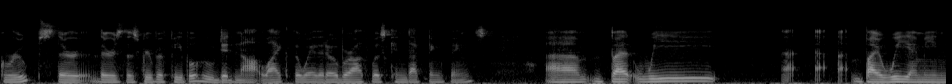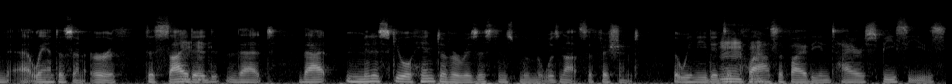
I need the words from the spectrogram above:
groups. There there's this group of people who did not like the way that Oberoth was conducting things, um, but we uh, uh, by we I mean Atlantis and Earth, decided that that minuscule hint of a resistance movement was not sufficient. That we needed to Mhm. classify the entire species,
